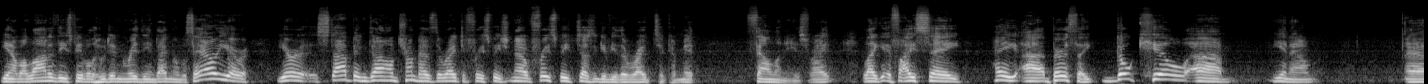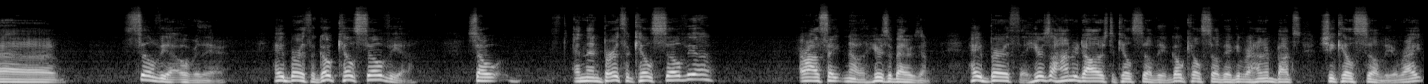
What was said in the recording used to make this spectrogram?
you know, a lot of these people who didn't read the indictment will say, "Oh, you're you're stopping Donald Trump has the right to free speech." No, free speech doesn't give you the right to commit felonies, right? Like if I say hey, uh, Bertha, go kill, uh, you know, uh, Sylvia over there. Hey, Bertha, go kill Sylvia. So, and then Bertha kills Sylvia? Or I'll say, no, here's a better example. Hey, Bertha, here's a $100 to kill Sylvia. Go kill Sylvia. Give her a 100 bucks. She kills Sylvia, right?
